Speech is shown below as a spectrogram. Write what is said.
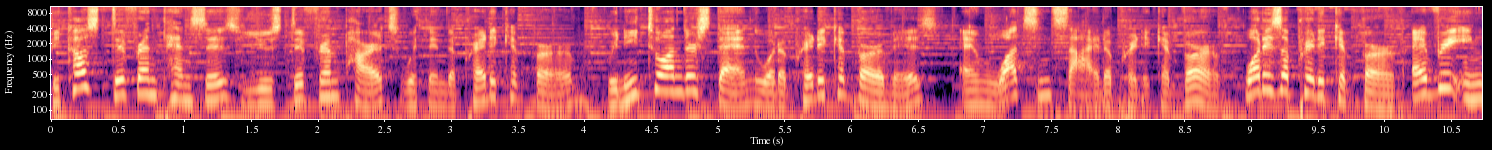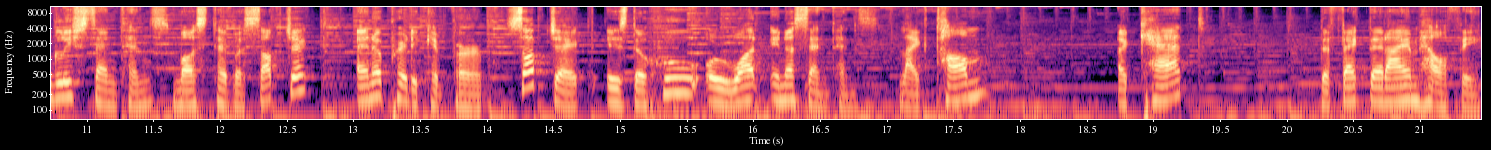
Because different tenses use different parts within the predicate verb, we need to understand what a predicate verb is and what's inside a predicate verb. What is a predicate verb? Every English sentence must have a subject and a predicate verb. Subject is the who or what in a sentence, like Tom, a cat, the fact that I am healthy.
